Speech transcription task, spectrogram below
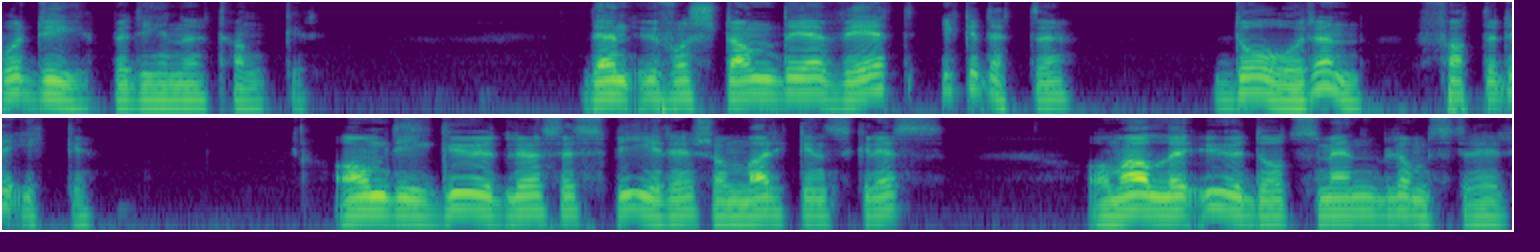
hvor dype dine tanker. Den uforstandige vet ikke dette, dåren fatter det ikke. Om de gudløse spirer som markens gress, om alle udådsmenn blomstrer,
